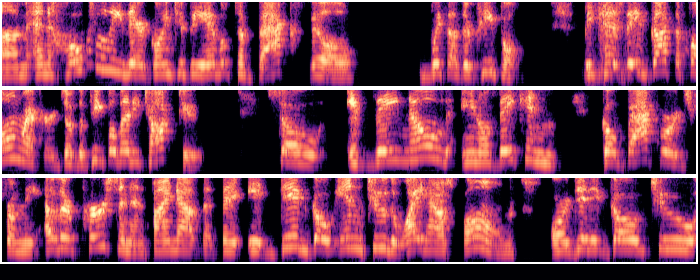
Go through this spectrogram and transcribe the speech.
Um, and hopefully they're going to be able to backfill with other people because they've got the phone records of the people that he talked to. So if they know you know, if they can go backwards from the other person and find out that they it did go into the White House phone or did it go to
